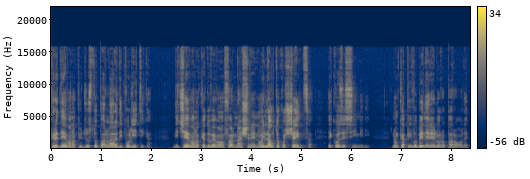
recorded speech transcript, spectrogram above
credevano più giusto parlare di politica, dicevano che dovevano far nascere in noi l'autocoscienza e cose simili. Non capivo bene le loro parole,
